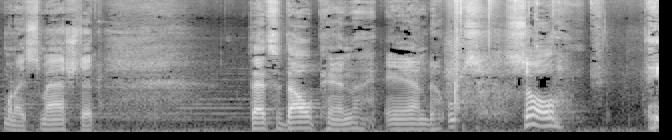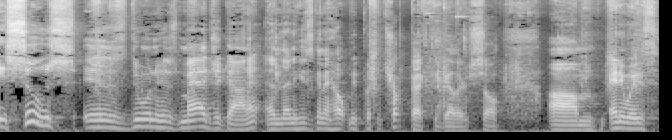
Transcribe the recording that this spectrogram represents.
when I smashed it. That's the dowel pin, and oops. So Jesus is doing his magic on it, and then he's going to help me put the truck back together. So, um, anyways.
